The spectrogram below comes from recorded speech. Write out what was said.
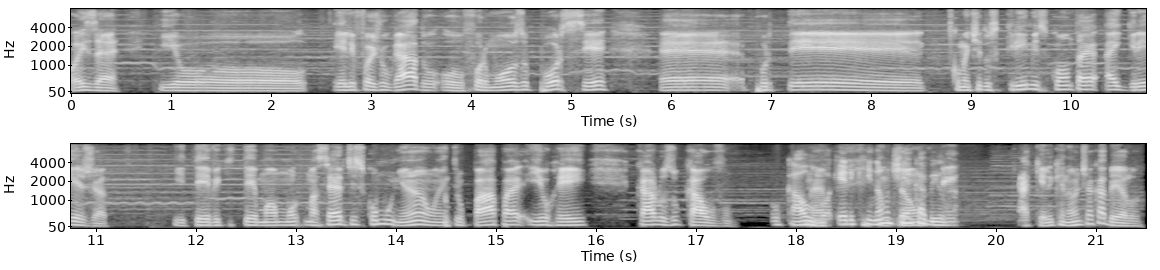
Pois é. E o ele foi julgado, o Formoso, por ser é, por ter cometido os crimes contra a igreja e teve que ter uma, uma série de excomunhão entre o Papa e o rei Carlos o Calvo. O calvo, Né? aquele que não tinha Então, cabelo. tem- Aquele que não tinha cabelo.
